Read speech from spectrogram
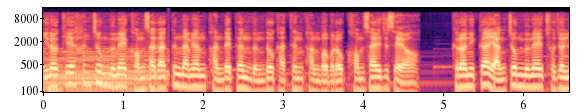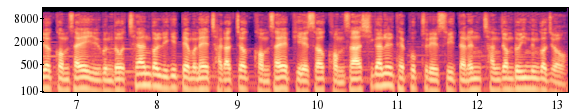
이렇게 한쪽 눈의 검사가 끝나면 반대편 눈도 같은 방법으로 검사해주세요. 그러니까 양쪽 눈의 조절력 검사에 1분도 채 안 걸리기 때문에 자각적 검사에 비해서 검사 시간을 대폭 줄일 수 있다는 장점도 있는 거죠.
